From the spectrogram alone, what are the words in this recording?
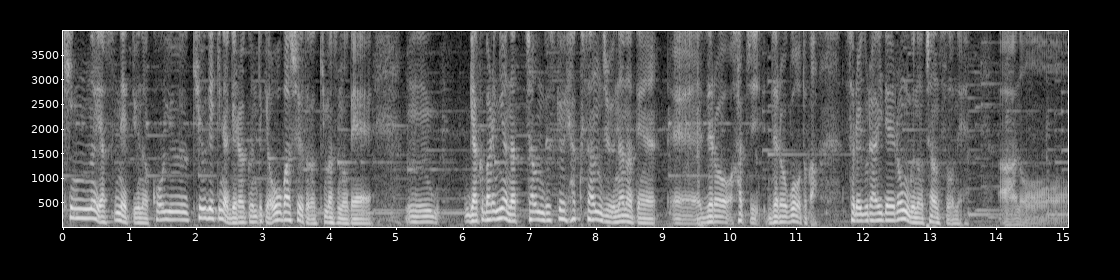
近の安値っていうのはこういう急激な下落の時はオーバーシュートが来ますのでうん逆張りにはなっちゃうんですけど137.0805とかそれぐらいでロングのチャンスをねあの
